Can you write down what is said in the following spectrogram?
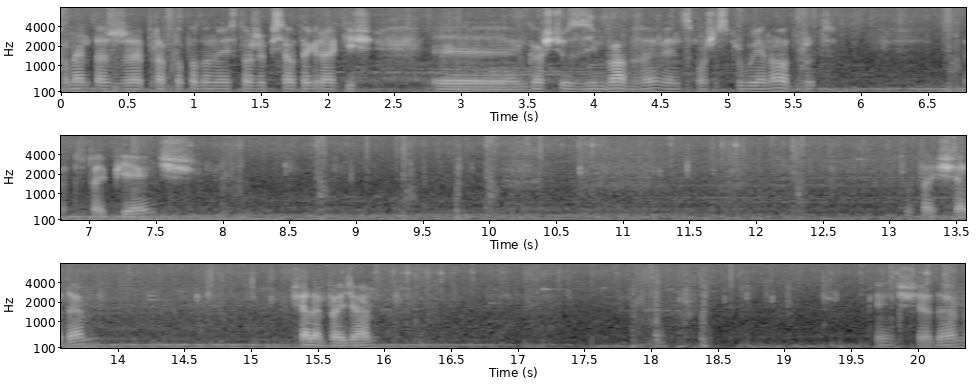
komentarz, że prawdopodobne jest to, że pisał tę grę jakiś y, gościu z Zimbabwe, więc może spróbuję na odwrót. Tutaj 5. Tutaj 7. 7 powiedziałem. 5, 7.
